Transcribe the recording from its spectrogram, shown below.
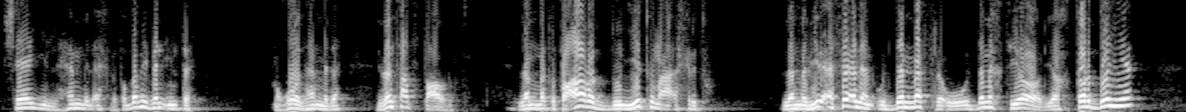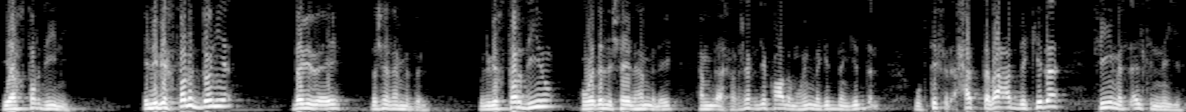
شايل هم الآخرة. طب ده بيبان إمتى؟ موضوع الهم ده بيبان ساعة التعارض. لما تتعارض دنيته مع آخرته. لما بيبقى فعلا قدام مفرق وقدام اختيار يختار دنيا يختار ديني. اللي بيختار الدنيا ده بيبقى إيه؟ ده شايل هم الدنيا. واللي بيختار دينه هو ده اللي شايل هم الإيه؟ هم الآخرة. فشايف دي قاعدة مهمة جدا جدا وبتفرق حتى بعد كده في مسألة النية.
